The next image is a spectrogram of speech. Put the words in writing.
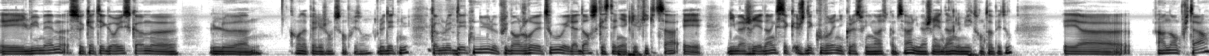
Et lui-même se catégorise comme euh, le. euh, comment on appelle les gens qui sont en prison? Le détenu. Comme le détenu le plus dangereux et tout. Et il adore se castagner avec les flics et tout ça. Et l'imagerie est dingue. C'est que je découvrais Nicolas Winding Refn comme ça. L'imagerie est dingue, les musiques sont top et tout. Et euh, un an plus tard,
